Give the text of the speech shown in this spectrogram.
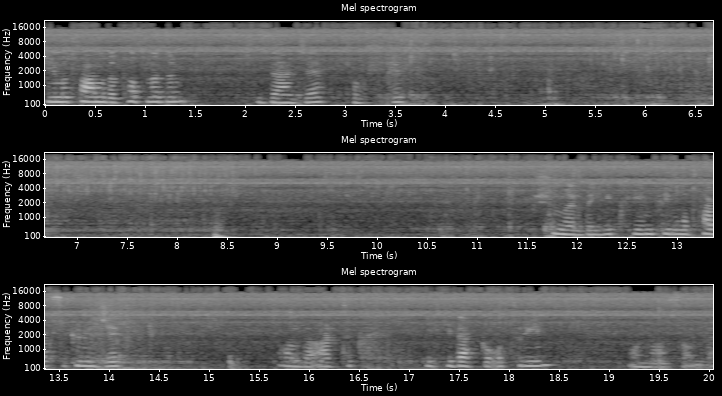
Şimdi mutfağımı da topladım. Güzelce. Çok şükür. Şunları da yıkayayım. Bir mutfak süpürülecek. Onda artık bir iki dakika oturayım. Ondan sonra.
